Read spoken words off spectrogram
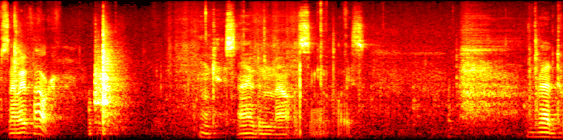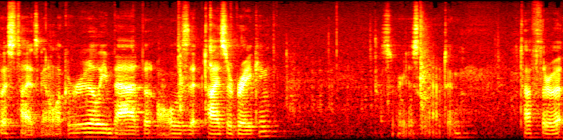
So now we have power. Okay, so now I have to mount this thing in place. The red twist tie is going to look really bad, but all the zip ties are breaking. So we're just going to have to tough through it.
